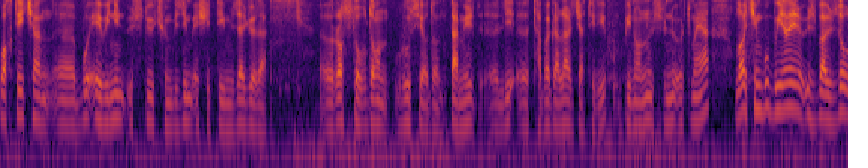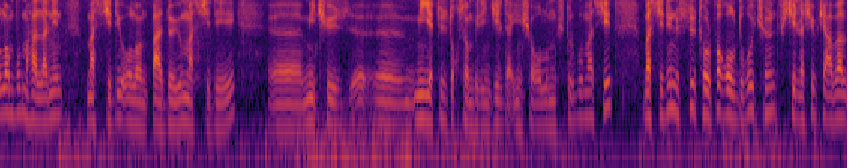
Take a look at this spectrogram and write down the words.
Vaxtı ikən e, bu evinin üstü üçün bizim eşitdiyimizə görə Rostovdan, Rusiyadan dəmir təbəqələr gətirib binanın üstünü örtməyə. Lakin bu bina ilə üzbəyüzdə olan bu məhəllənin məscidi olan Bədöyü məscidi 1200 1791-ci ildə inşa olunmuşdur bu məscid. Məscidin üstü torpaq olduğu üçün fikirləşib ki, əvvəl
